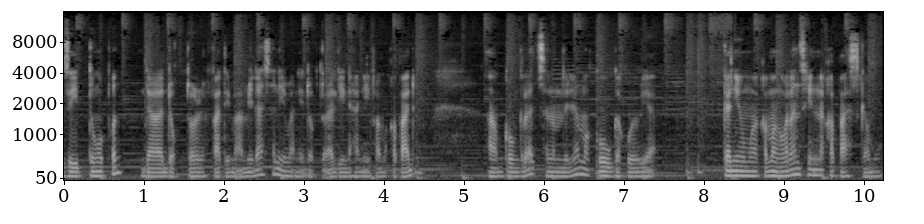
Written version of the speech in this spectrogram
Zaid Tungupon, da Dr. Fatima Milasan, iwan ni Dr. Alina Hanifa Makapado. Um, congrats, alam nila, makuga ko ya. Kanyang mga kamangwaran sin nakapas ka mo.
